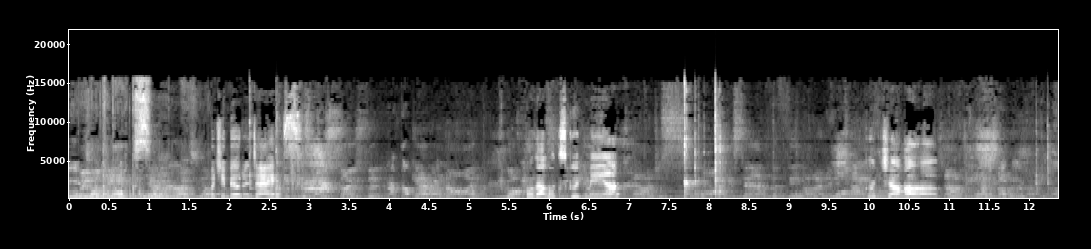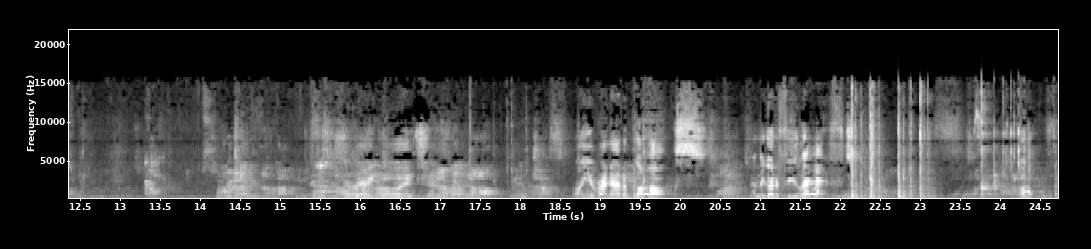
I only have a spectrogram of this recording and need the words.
Beautiful blocks. What you building, Days? Well, that looks good, Mia. Good job. Very good. Oh, you run out of blocks. Only got a few left. Oh, you have to-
